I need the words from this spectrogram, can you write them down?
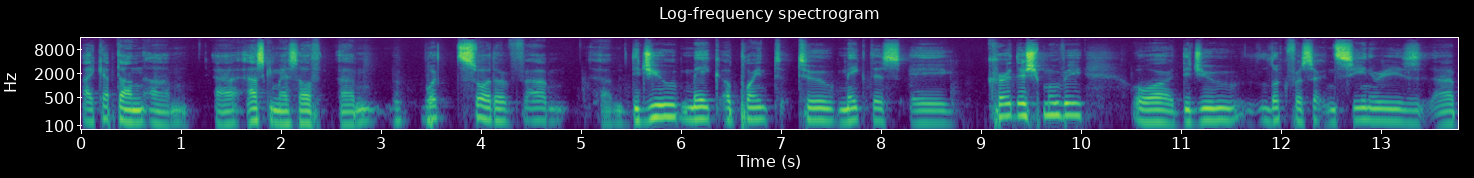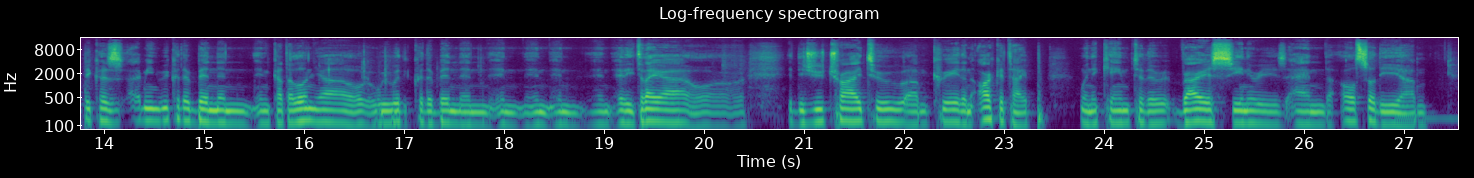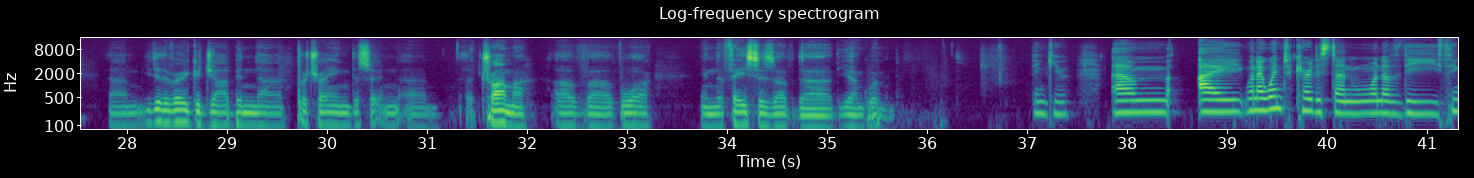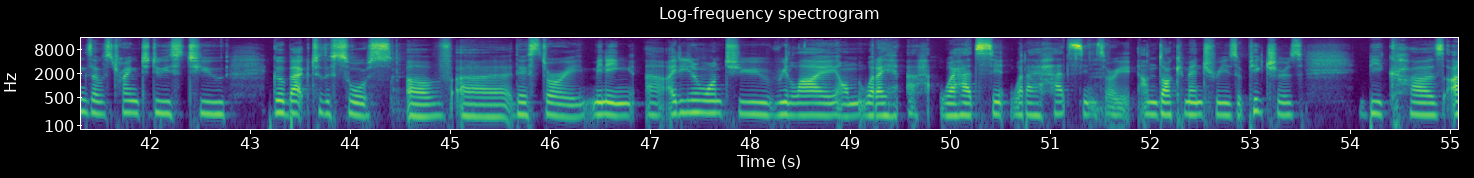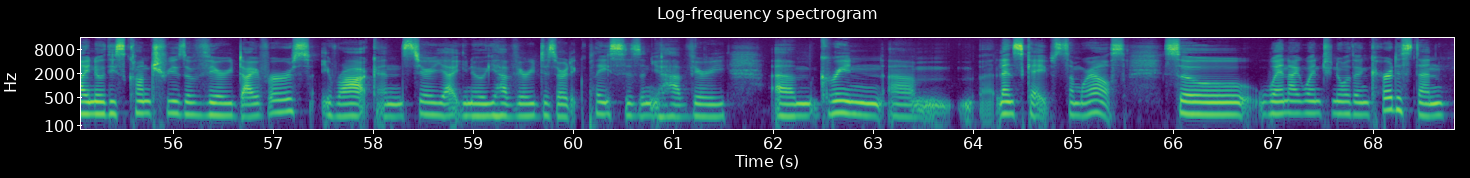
I kept on um, uh, asking myself, um, what sort of um, um, did you make a point to make this a Kurdish movie, or did you look for certain sceneries? Uh, because I mean, we could have been in, in Catalonia, or we would, could have been in, in, in, in, Eritrea, or did you try to um, create an archetype when it came to the various sceneries and also the um, you did a very good job in uh, portraying the certain um, uh, trauma of uh, war in the faces of the, the young women. Thank you. Um, I when I went to Kurdistan, one of the things I was trying to do is to go back to the source of uh, their story. Meaning, uh, I didn't want to rely on what I uh, what I had seen, what I had seen, sorry, on documentaries or pictures, because I know these countries are very diverse. Iraq and Syria, you know, you have very desertic places and you have very um, green um, landscapes somewhere else. So when I went to northern Kurdistan,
